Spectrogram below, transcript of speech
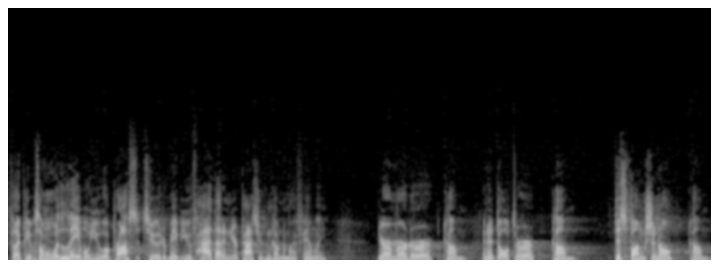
feel like people, someone would label you a prostitute, or maybe you've had that in your past, you can come to my family. You're a murderer? Come. An adulterer? Come. Dysfunctional? Come.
